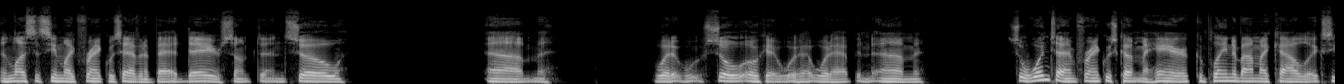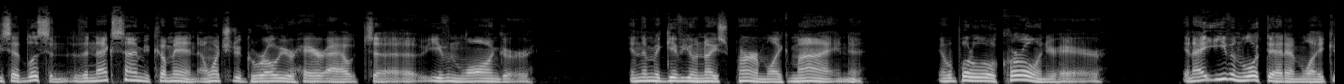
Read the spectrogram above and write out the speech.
unless it seemed like Frank was having a bad day or something. So, um, what, so, okay, what, what happened? Um, so one time Frank was cutting my hair, complaining about my cowlicks. He said, listen, the next time you come in, I want you to grow your hair out, uh, even longer. And then we give you a nice perm like mine. And we'll put a little curl in your hair. And I even looked at him like,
